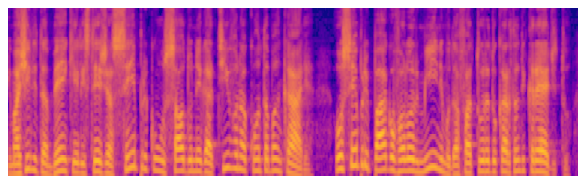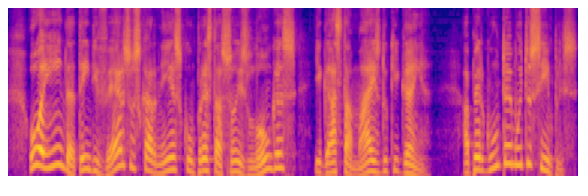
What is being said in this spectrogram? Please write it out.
Imagine também que ele esteja sempre com o saldo negativo na conta bancária, ou sempre paga o valor mínimo da fatura do cartão de crédito, ou ainda tem diversos carnês com prestações longas e gasta mais do que ganha. A pergunta é muito simples.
